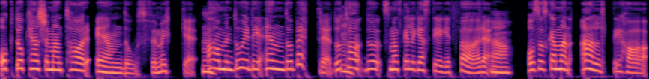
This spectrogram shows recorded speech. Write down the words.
Och då kanske man tar en dos för mycket. Ja, Mm. men då är det ändå bättre. Då ta, då, så man ska ligga steget före. Ja. Och så ska man alltid ha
